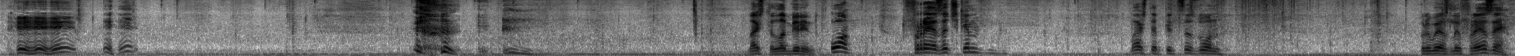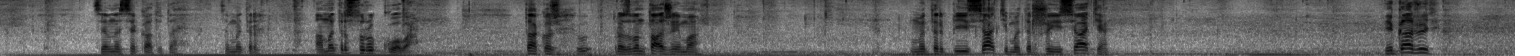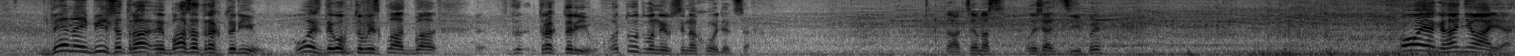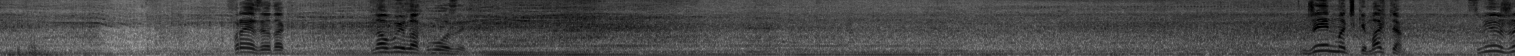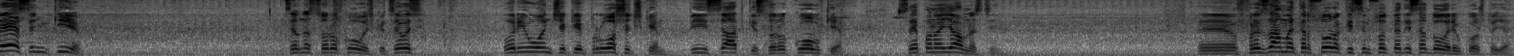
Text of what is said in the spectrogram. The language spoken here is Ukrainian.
Бачите, лабіринт. О! Фрезочки. Бачите, під сезон привезли фрези. Це в нас яка тут? Це метр. А метр сорокова. Також розвантажуємо метр п'ятдесят, метр шістдесят. І кажуть, де найбільша е, база тракторів? Ось де оптовий склад тракторів. Отут вони всі знаходяться. Так, це у нас лежать зіпи. О, як ганяє! Фрези отак на вилах возить. Джинмочки, бачите? Свіжесенькі. Це в нас сороковочки. Це ось оріончики, прошечки, п'ятдесятки, сороковки. Все по наявності. Е, фреза метр 40 850 доларів коштує.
